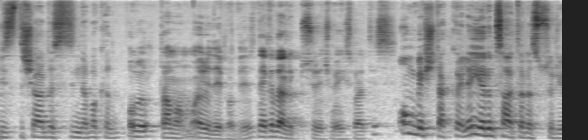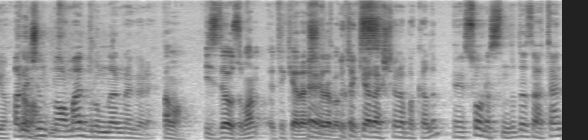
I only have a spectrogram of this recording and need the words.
biz dışarıda sizinle bakalım. Olur. Tamam. Öyle de yapabiliriz. Ne kadarlık bir süreç bu ekspertiz? 15 dakika ile yarım saat arası sürüyor. Aracın normal durumlarına göre. Tamam. Biz de o zaman öteki araçlara Evet, bakarız. öteki araçlara bakalım. E, sonrasında da zaten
